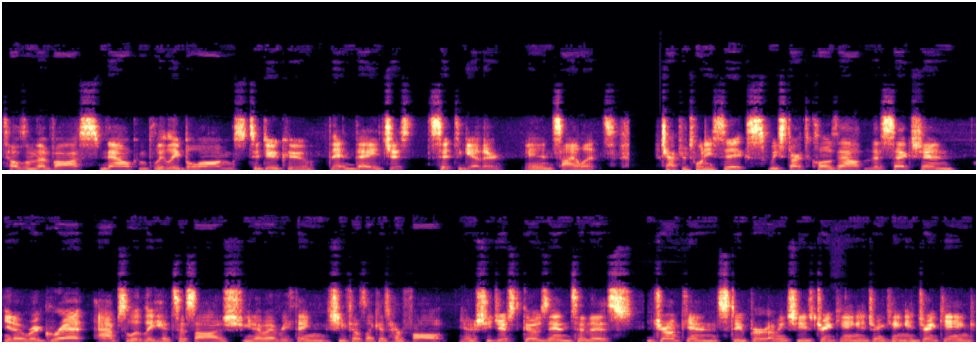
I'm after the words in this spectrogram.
tells him that Voss now completely belongs to Dooku, and they just sit together in silence. Chapter 26, we start to close out this section. You know, regret absolutely hits Asajj. You know, everything she feels like is her fault. You know, she just goes into this drunken stupor. I mean, she's drinking and drinking and drinking.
